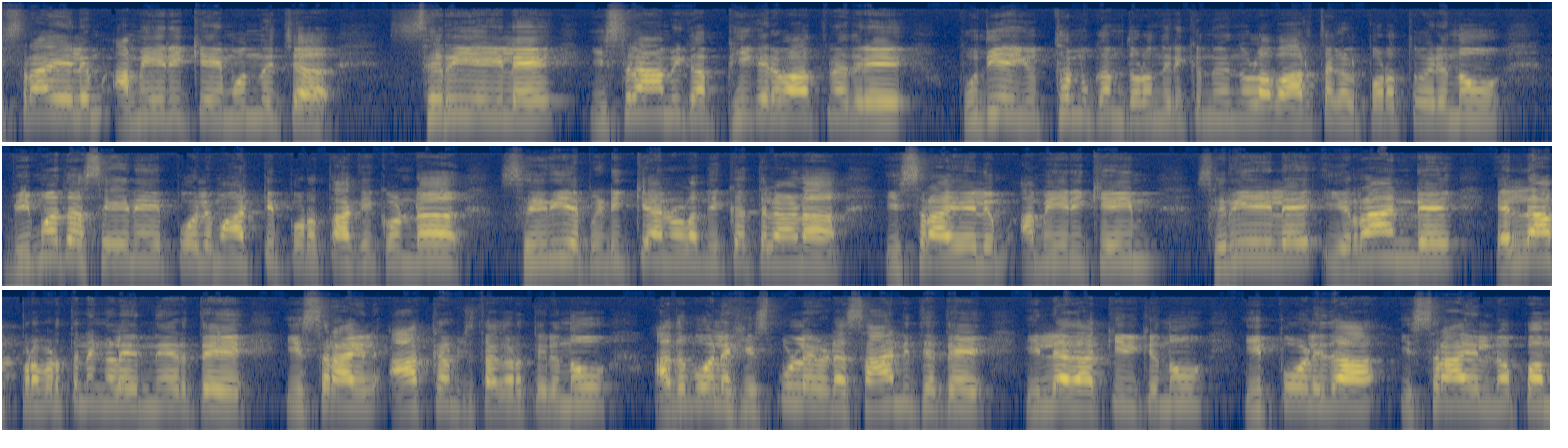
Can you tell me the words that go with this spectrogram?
ഇസ്രായേലും അമേരിക്കയും ഒന്നിച്ച് സിറിയയിലെ ഇസ്ലാമിക ഭീകരവാദത്തിനെതിരെ പുതിയ യുദ്ധമുഖം തുറന്നിരിക്കുന്നു എന്നുള്ള വാർത്തകൾ പുറത്തു വരുന്നു. വിമത സേനയെ പോലും ആട്ടിപ്പുറത്താക്കിക്കൊണ്ട് സിറിയ പിടിക്കാനുള്ള നീക്കത്തിലാണ് ഇസ്രായേലും അമേരിക്കയും. സിറിയയിലെ ഇറാന്റെ എല്ലാ പ്രവർത്തനങ്ങളെയും നേരത്തെ ഇസ്രായേൽ ആക്രമിച്ച് തകർത്തിരുന്നു. അതുപോലെ ഹിസ്ബുള്ളയുടെ സാന്നിധ്യത്തെ ഇല്ലാതാക്കിയിരിക്കുന്നു. ഇപ്പോൾ ഇതാ ഇസ്രായേലിനൊപ്പം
